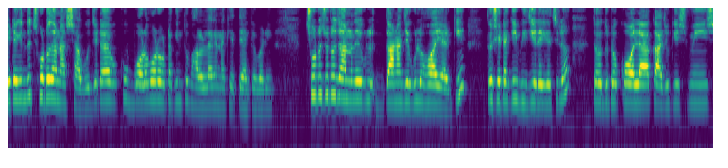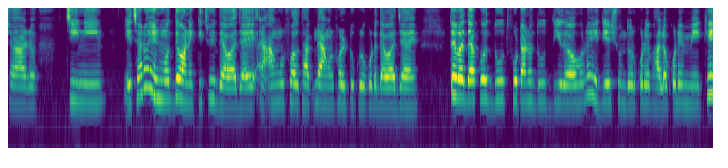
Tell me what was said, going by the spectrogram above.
এটা কিন্তু ছোটো দানার সাবু, যেটা খুব বড় বড়, ওটা কিন্তু ভালো লাগে না খেতে একেবারেই। ছোট ছোট দানা যেগুলো দানা যেগুলো হয় আর কি, তো সেটাকেই ভিজিয়ে রেখেছিল। তো দুটো কলা, কাজু কিশমিশ আর চিনি, এছাড়াও এর মধ্যে অনেক কিছুই দেওয়া যায়। আর আঙুর ফল থাকলে আঙুর ফল টুকরো করে দেওয়া যায়। তো এবার দেখো, দুধ, ফোটানো দুধ দিয়ে দেওয়া হলো। এই দিয়ে সুন্দর করে ভালো করে মেখে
